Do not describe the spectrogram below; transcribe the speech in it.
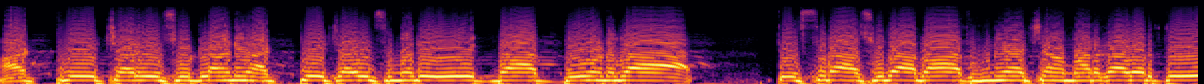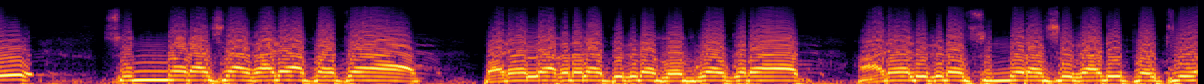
अठ्ठेचाळीस सुटला आणि अठ्ठेचाळीसमध्ये एक बाद दोन बाद. तिसरा सुद्धा बाद होण्याच्या मार्गावरती सुंदर अशा गाड्या पळतात. पर्याल्याकडे तिकडे भोपगाव करत. इकडे सुंदर अशी गाडी पळते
